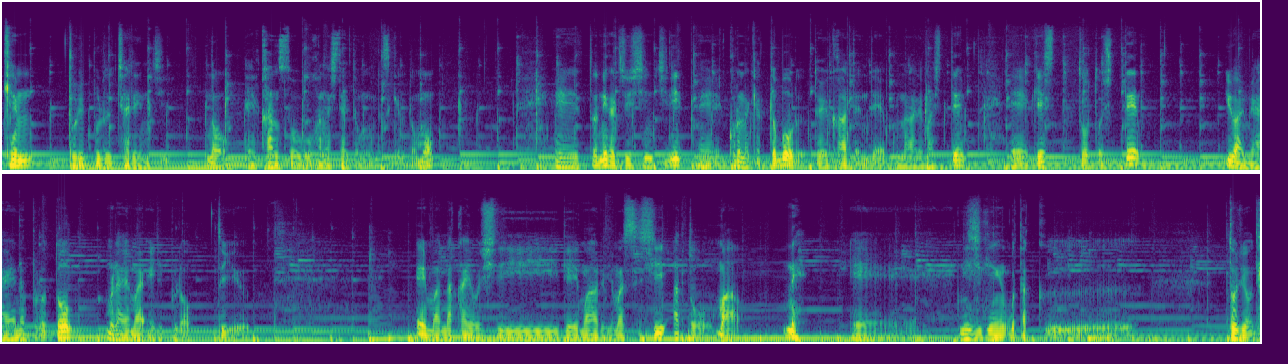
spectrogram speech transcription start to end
兼トリプルチャレンジの、え、感想をお話したいと思うんですけれども、えーと、2月17日に、えー、コロナキャットボールというカーテンで行われまして、えー、ゲストとして岩見綾乃プロと村山恵里プロというえー、まあ、仲良しでもありますしあとまあね、えー、二次元オタク塗料で、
